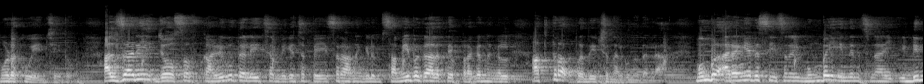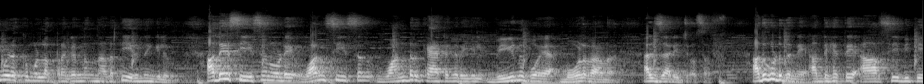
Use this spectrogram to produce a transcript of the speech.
മുടക്കുകയും ചെയ്തു. അൽസാരി ജോസഫ് കഴിവ് തെളിയിച്ച മികച്ച പേസറാണെങ്കിലും സമീപകാലത്തെ പ്രകടനങ്ങൾ അത്ര പ്രതീക്ഷ നൽകുന്നതല്ല. മുമ്പ് അരങ്ങേറ്റ സീസണിൽ മുംബൈ ഇന്ത്യൻസിനായി ഇടിമുഴക്കമുള്ള പ്രകടനം നടത്തിയിരുന്നെങ്കിലും അതേ സീസണോടെ വൺ സീസൺ വണ്ടർ കാറ്റഗറിയിൽ വീണുപോയ ബോളറാണ് അൽസാരി ജോസഫ്. അതുകൊണ്ട് തന്നെ അദ്ദേഹത്തെ ആർ സി ബിക്ക്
